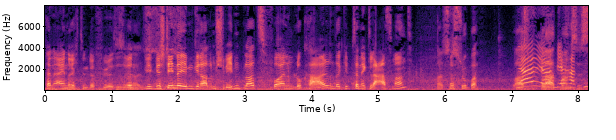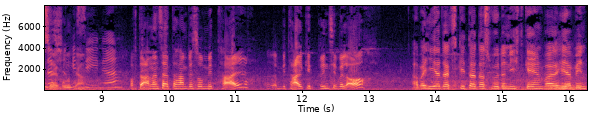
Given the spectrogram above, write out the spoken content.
keine Einrichtung dafür ist. Also wenn, Ja, wir, wir stehen da eben gerade am Schwedenplatz vor einem Lokal und da gibt es eine Glaswand. Das ist super. Ja, ja, wir Glaswand hatten ist das sehr schon gut, ja. gesehen, ja. Auf der anderen Seite haben wir so Metall. Metall geht prinzipiell auch. Aber hier das Gitter, das würde nicht gehen, weil hier Wind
